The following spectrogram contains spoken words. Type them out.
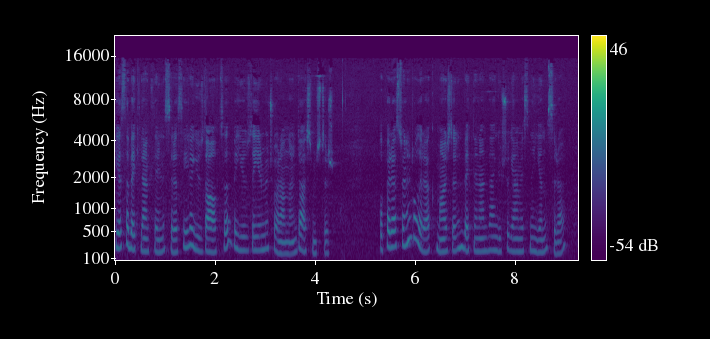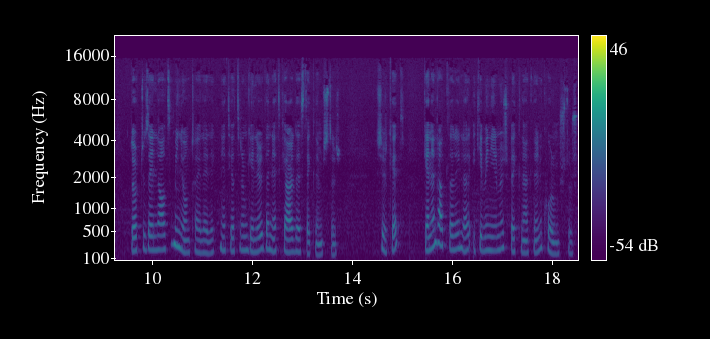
piyasa beklentilerini sırasıyla %6 ve %23 oranlarında aşmıştır. Operasyonel olarak marjların beklenenden güçlü gelmesinin yanı sıra 456 milyon TL'lik net yatırım geliri de net karı desteklemiştir. Şirket, genel hatlarıyla 2023 beklentilerini korumuştur.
